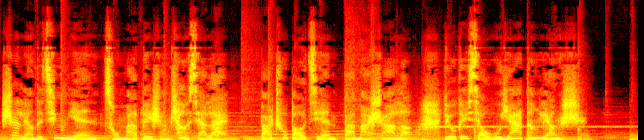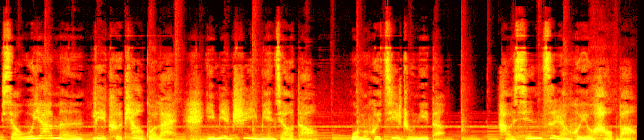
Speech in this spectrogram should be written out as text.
善良的青年从马背上跳下来。拔出宝剑，把马杀了，留给小乌鸦当粮食。小乌鸦们立刻跳过来，一面吃一面叫道：“我们会记住你的，好心自然会有好报。”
